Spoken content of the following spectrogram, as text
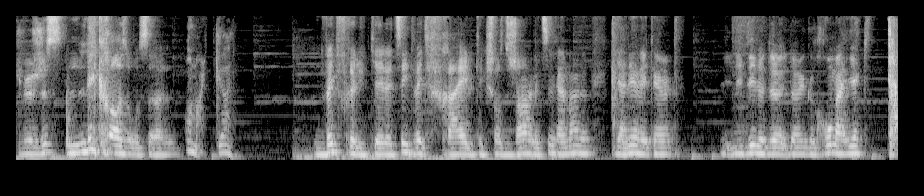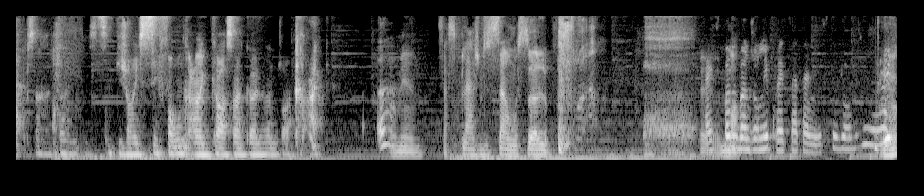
je veux juste l'écraser au sol. Oh my god! Il devait être freluquet, là, tu sais, il devait être frêle, quelque chose du genre, mais tu sais, vraiment, là, y aller avec un. L'idée d'un gros maillet qui tape la tête, puis genre il s'effondre en le cassant en colonne, genre crac. Oh man, ça splash du sang au sol. Euh, Hey, c'est pas mort. une bonne journée pour être sataniste aujourd'hui. hein?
